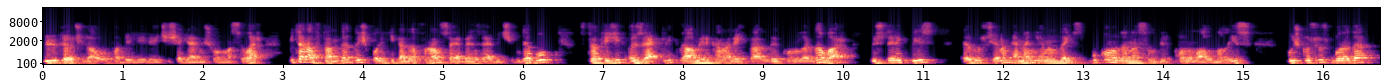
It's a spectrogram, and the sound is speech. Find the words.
büyük ölçüde Avrupa Birliği ile iç içe gelmiş olması var. Bir taraftan da dış politikada Fransa'ya benzer biçimde bu stratejik özellik ve Amerikan aleyhtarlığı konuları da var. Üstelik biz Rusya'nın hemen yanındayız. Bu konuda nasıl bir konum almalıyız? Kuşkusuz burada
